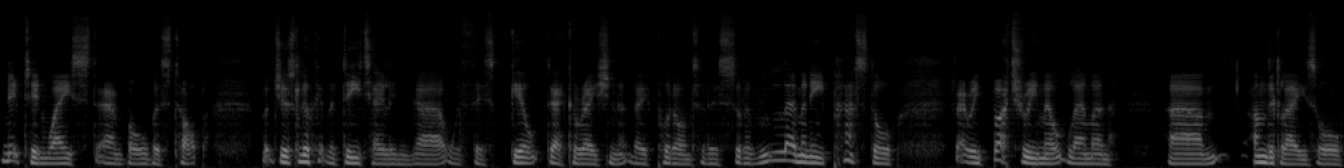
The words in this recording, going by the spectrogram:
nipped in waist and bulbous top but just look at the detailing uh, with this gilt decoration that they've put onto this sort of lemony pastel, very buttery milk lemon um, underglaze or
